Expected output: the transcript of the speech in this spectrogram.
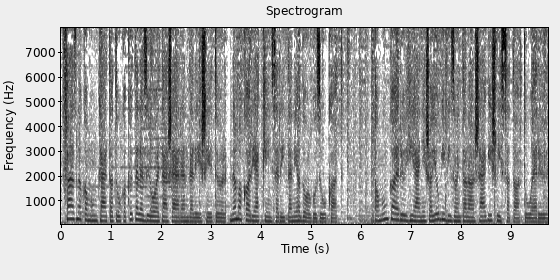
Fáznak a munkáltatók a kötelező oltás elrendelésétől, nem akarják kényszeríteni a dolgozókat. A munkaerőhiány és a jogi bizonytalanság is visszatartó erő.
